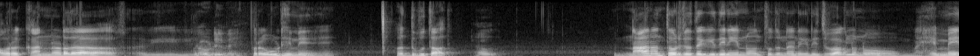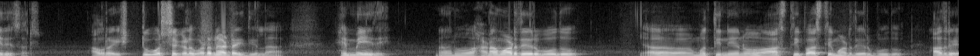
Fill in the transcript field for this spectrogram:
ಅವರ ಕನ್ನಡದ ಈ ಪ್ರೌಢಿಮೆ. ಪ್ರೌಢಿಮೆ ಅದ್ಭುತ ಅದು. ಹೌದು. ನಾನಂಥವ್ರ ಜೊತೆಗಿದ್ದೀನಿ ಅನ್ನುವಂಥದ್ದು ನನಗೆ ನಿಜವಾಗ್ಲೂ ಹೆಮ್ಮೆ ಇದೆ ಸರ್. ಅವರ ಇಷ್ಟು ವರ್ಷಗಳ ಒಡನಾಟ ಇದೆಯಲ್ಲ ಹೆಮ್ಮೆ ಇದೆ. ನಾನು ಹಣ ಮಾಡದೇ ಇರ್ಬೋದು ಮತ್ತಿನ್ನೇನು ಆಸ್ತಿ ಪಾಸ್ತಿ ಮಾಡದೇ ಇರ್ಬೋದು. ಆದರೆ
